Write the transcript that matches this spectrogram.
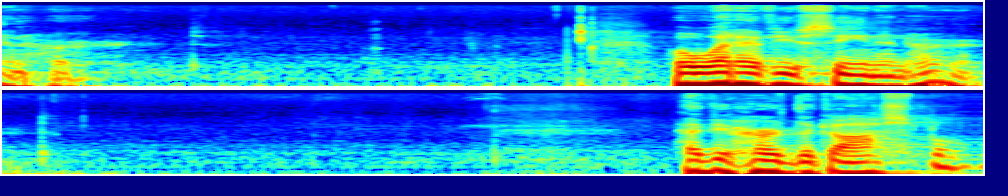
and heard. Well, what have you seen and heard? Have you heard the gospel?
